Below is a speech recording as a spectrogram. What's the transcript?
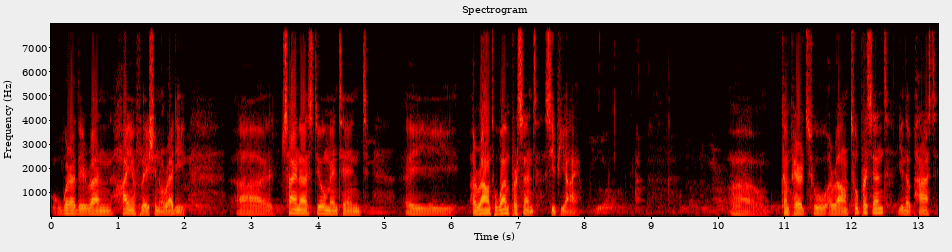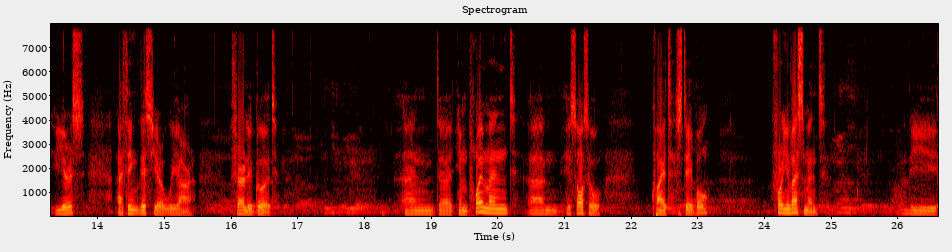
where they run high inflation already, uh, China still maintained a around 1% CPI. Uh, compared to around 2% in the past years, I think this year we are fairly good. And uh, employment um, is also quite stable. For investment, the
